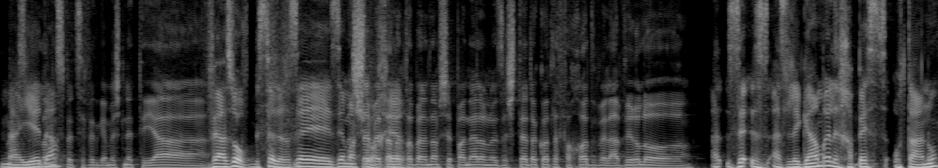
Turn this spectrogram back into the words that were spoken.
מהידע. לנו ספציפית גם יש נטייה... ועזוב, בסדר, זה, זה משהו אחר. לשבת על אותו בן אדם שפנה לנו איזה שתי דקות לפחות ולהעביר לו... אז, אז, אז לגמרי לחפש אותנו,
